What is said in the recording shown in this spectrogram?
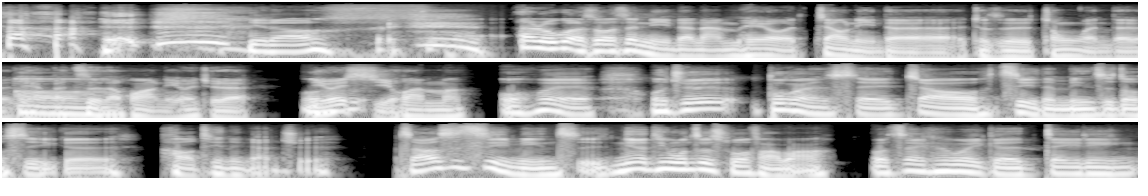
You know？那如果说是你的男朋友叫你的就是中文的两个字的话，oh, 你会觉得你会喜欢吗？我会，我觉得不管谁叫自己的名字都是一个好听的感觉，只要是自己名字。你有听过这个说法吗？我之前看过一个 dating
